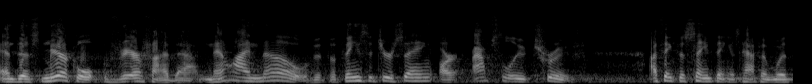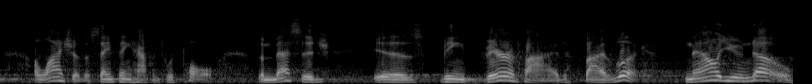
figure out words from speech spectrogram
and this miracle verified that. Now I know that the things that you're saying are absolute truth. I think the same thing has happened with Elisha. The same thing happens with Paul. The message is being verified by, look, now you know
